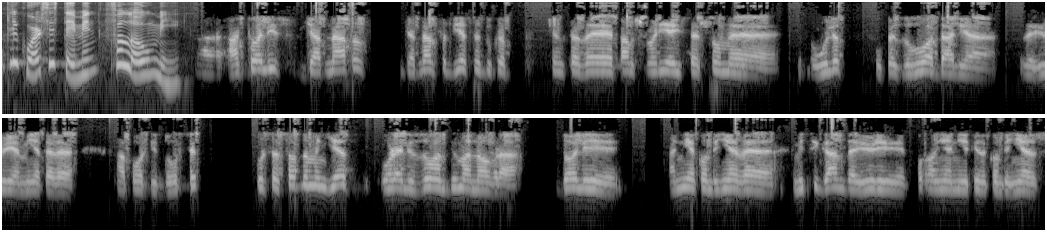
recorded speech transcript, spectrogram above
aplikuar sistemin Follow Me. Aktualisht gjatë natës, gjatë natës së djeshme duke qenë se dhe pamshmëria ishte shumë e ulët, u pezullua dalja dhe hyrja e mjeteve nga porti i Durrësit. Kurse sot në mëngjes u realizuan dy manovra. Doli anija e kontejnerëve Michigan dhe hyri po një anije tjetër kontejnerësh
